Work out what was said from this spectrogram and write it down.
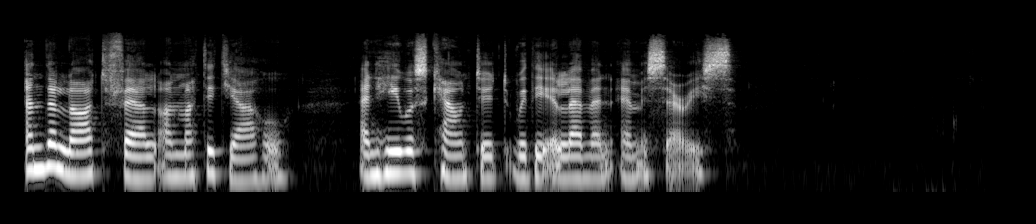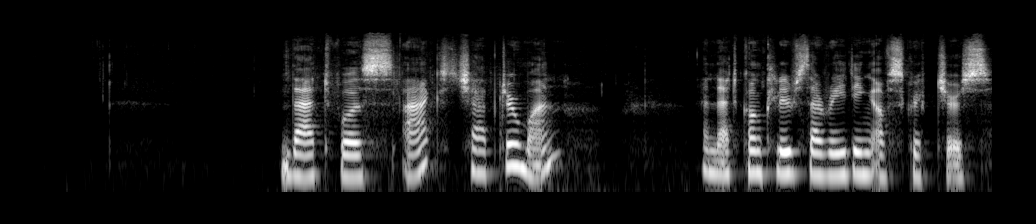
and the lot fell on Matityahu, and he was counted with the eleven emissaries. That was Acts chapter 1, and that concludes our reading of scriptures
